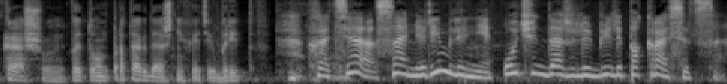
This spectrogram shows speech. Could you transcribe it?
раскрашивают. Это он про тогдашних этих бриттов. Хотя сами римляне очень даже любили покраситься.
